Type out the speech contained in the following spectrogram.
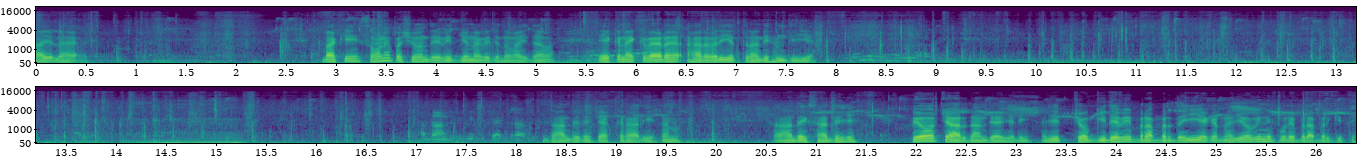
ਆਜੋ ਲੈ ਆਓ। ਬਾਕੀ ਸੋਹਣੇ ਪਸ਼ੂ ਹੁੰਦੇ ਵੀਰ ਜੀ ਉਹਨਾਂ ਕੋਲ ਜਦੋਂ ਆਈਦਾ ਵਾ। ਇੱਕ ਨਾ ਇੱਕ ਵੈੜ ਹਰ ਵਾਰੀ ਇਸ ਤਰ੍ਹਾਂ ਦੀ ਹੁੰਦੀ ਆ। ਆ ਦੰਦ ਵੀ ਚੈੱਕ ਕਰਾ ਦੰਦ ਤੇ ਚੈੱਕ ਕਰਾ ਦਈਏ ਤੁਹਾਨੂੰ। ਆਹ ਦੇਖ ਸਕਦੇ ਜੀ। ਪਿਓਰ ਚਾਰ ਦੰਦ ਆ ਜਿਹੜੀ। ਅਜੇ ਚੋਗੀ ਦੇ ਵੀ ਬਰਾਬਰ ਦਈ ਆ ਕਰਨਾ ਜੀ ਉਹ ਵੀ ਨਹੀਂ ਪੂਰੇ ਬਰਾਬਰ ਕੀਤੇ।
